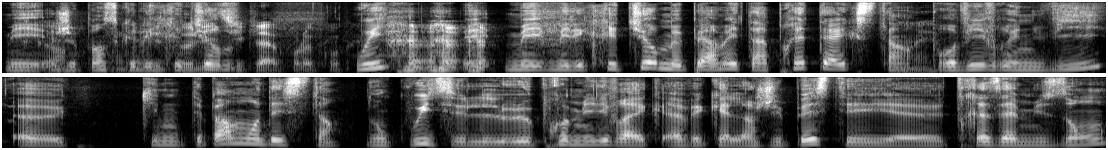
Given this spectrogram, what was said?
Mais je pense que l'écriture. Oui, mais, mais l'écriture me permet un prétexte hein, ouais. pour vivre une vie. Euh, qui n'était pas mon destin. Donc oui, c'est le, premier livre avec, avec Alain Juppé, c'était euh, très amusant.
